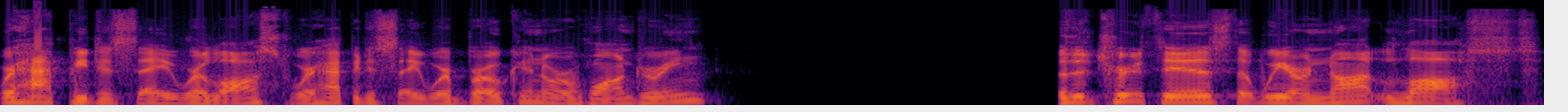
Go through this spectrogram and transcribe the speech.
We're happy to say we're lost. We're happy to say we're broken or wandering. But the truth is that we are not lost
